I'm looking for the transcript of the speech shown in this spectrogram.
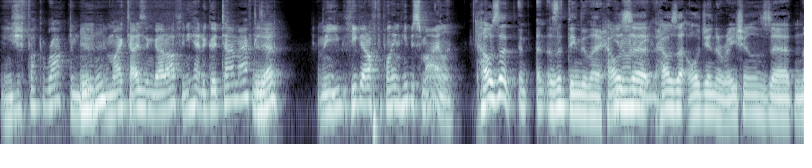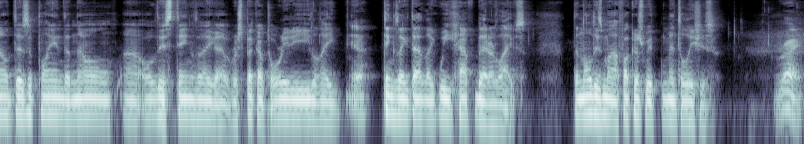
And he just fucking rocked him, dude. And Mike Tyson got off, and he had a good time after Mm-hmm. Yeah. that. I mean, he, he got off the plane, and he was smiling. How's that? That's the thing that like, how You is what I that? mean? How's that? Old generations that know discipline, that know uh, all these things like uh, respect authority, like Yeah, things like that. Like we have better lives than all these motherfuckers with mental issues. right.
